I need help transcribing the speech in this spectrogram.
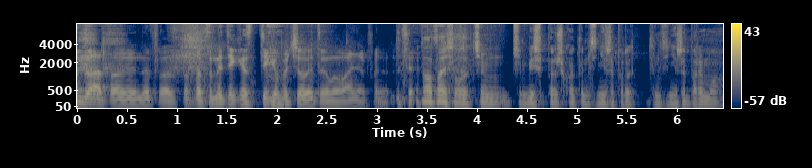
Да, там він не просто. Пацани тільки, тільки почали тренування. Ну, знаєш, але чим, чим більше перешкод, тим цінніше, тим цінніше перемога.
